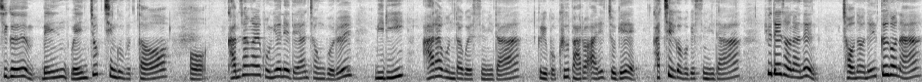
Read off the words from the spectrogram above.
지금 맨 왼쪽 친구부터 어, 감상할 공연에 대한 정보를 미리 알아본다고 했습니다. 그리고 그 바로 아래쪽에 같이 읽어보겠습니다. 휴대전화는 전원을 끄거나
